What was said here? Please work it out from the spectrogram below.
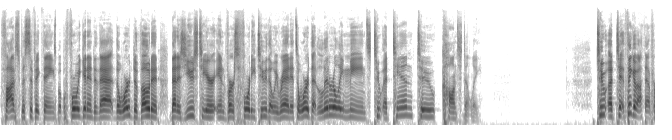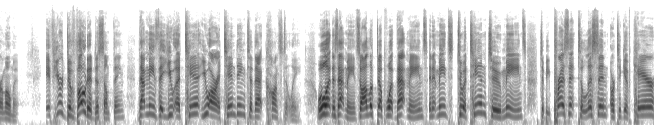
five specific things. But before we get into that, the word devoted that is used here in verse 42 that we read, it's a word that literally means to attend to constantly to attend. Think about that for a moment. If you're devoted to something, that means that you attend you are attending to that constantly. Well, what does that mean? So I looked up what that means, and it means to attend to means to be present, to listen, or to give care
